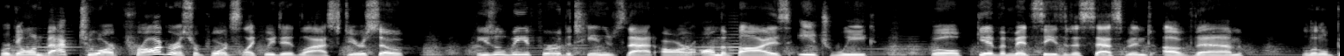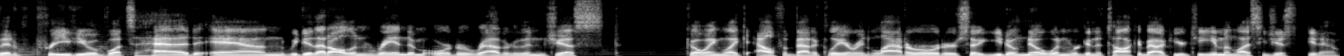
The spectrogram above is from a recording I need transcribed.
we're going back to our progress reports like we did last year, so these will be for the teams that are on the byes each week. We'll give a midseason assessment of them, a little bit of preview of what's ahead, and we do that all in random order rather than just going like alphabetically or in ladder order. So you don't know when we're going to talk about your team unless you just, you know,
